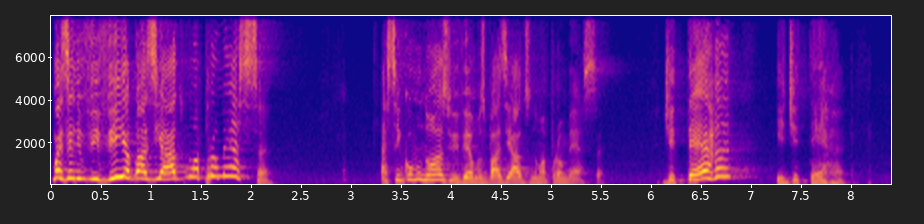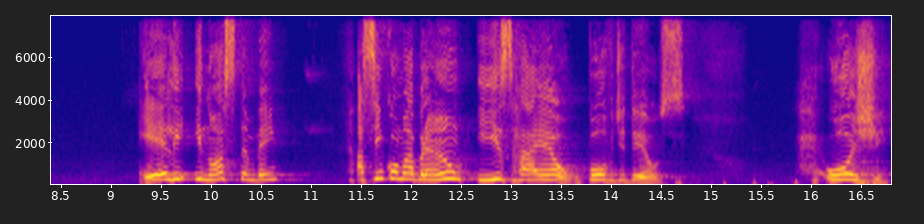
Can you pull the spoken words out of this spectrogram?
Mas ele vivia baseado numa promessa. Assim como nós vivemos baseados numa promessa de terra e de terra. Ele e nós também. Assim como Abraão e Israel, o povo de Deus, hoje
